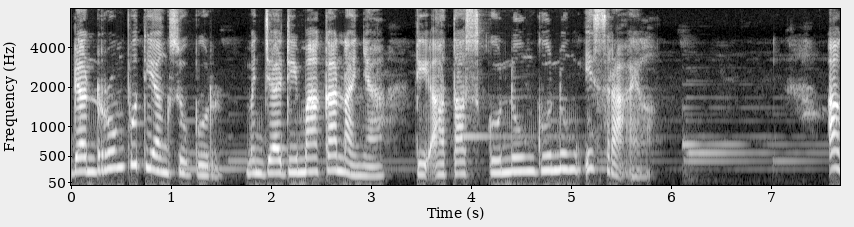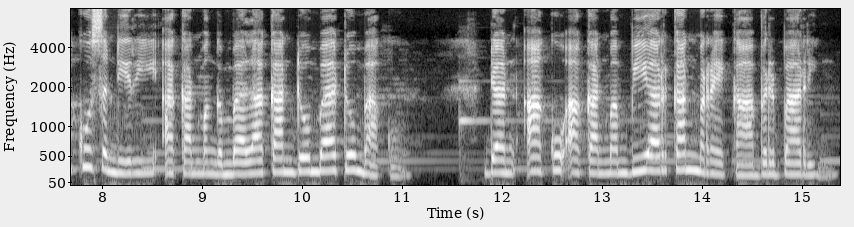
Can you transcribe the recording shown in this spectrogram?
dan rumput yang subur menjadi makanannya di atas gunung-gunung Israel. Aku sendiri akan menggembalakan domba-dombaku, dan aku akan membiarkan mereka berbaring.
